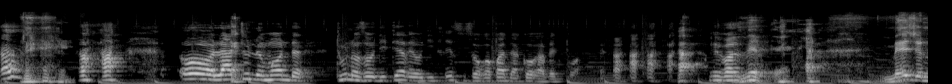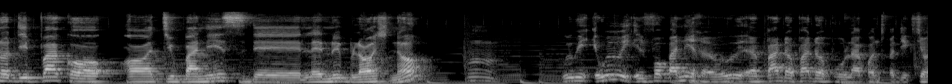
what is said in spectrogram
Ah. oh, là, tout le monde, tous nos auditeurs et auditrices ne seront pas d'accord avec toi. Mais vas-y. Mais, mais je ne dis pas que euh, tu bannisses des- les nuits blanches, non? Mhm. Oui, oui, oui, oui, il faut bannir, euh, oui, euh, pardon, pardon pour la contradiction,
